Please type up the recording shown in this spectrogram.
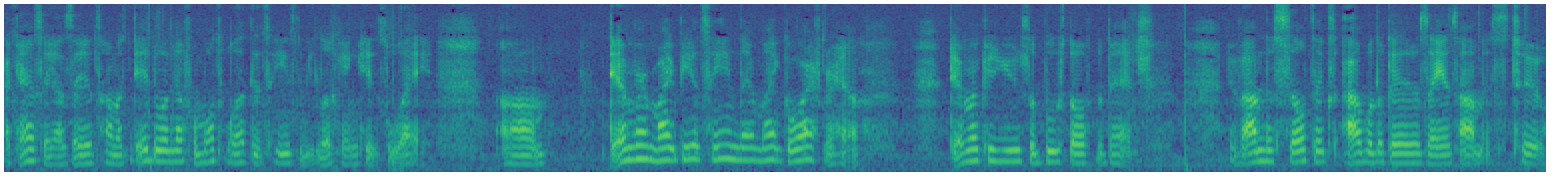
I can say Isaiah Thomas did do enough for multiple other teams to be looking his way. Um, Denver might be a team that might go after him. Denver could use a boost off the bench. If I'm the Celtics, I would look at Isaiah Thomas too.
